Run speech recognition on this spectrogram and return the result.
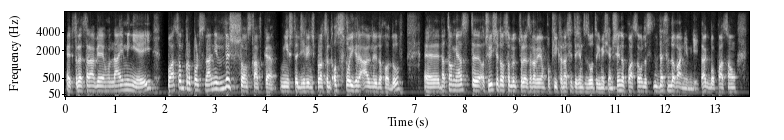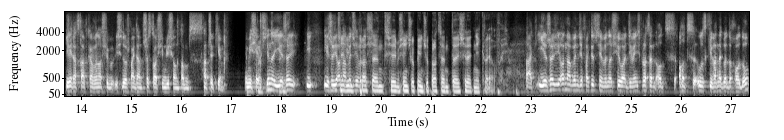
e, które zarabiają najmniej, płacą proporcjonalnie wyższą stawkę niż te 9% od swoich realnych dochodów. Natomiast oczywiście te osoby, które zarabiają po kilkanaście tysięcy złotych miesięcznie, no płacą zdecydowanie mniej, tak? bo płacą, dzisiaj ta stawka wynosi, jeśli dobrze pamiętam, 380 tam z haczykiem miesięcznie. No i jeżeli, jeżeli ona będzie... 75% średniej krajowej. Tak, i jeżeli ona będzie faktycznie wynosiła 9% od, od uzyskiwanego dochodu,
